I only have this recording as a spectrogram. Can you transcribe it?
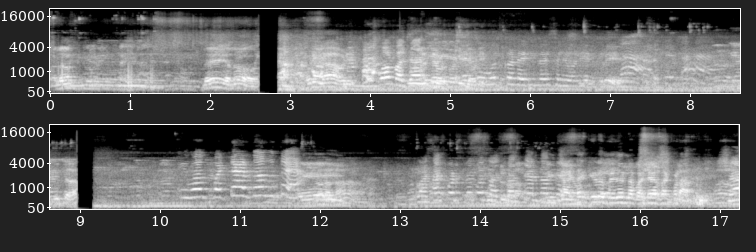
ಹಲೋ ಲೇ ಹಲೋ ಒಬ್ಬ ಬಜಾರಿ ಇವಾಗ ಬಟ್ಟೆ ಹೊಸ ಒಂದು ಗಡ್ಡ ಕೀಳು ಬೇಜಾರಿಲ್ಲ ಬಟ್ಟೆ ಹಾಕ್ಬೇಡ ಶಾ.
